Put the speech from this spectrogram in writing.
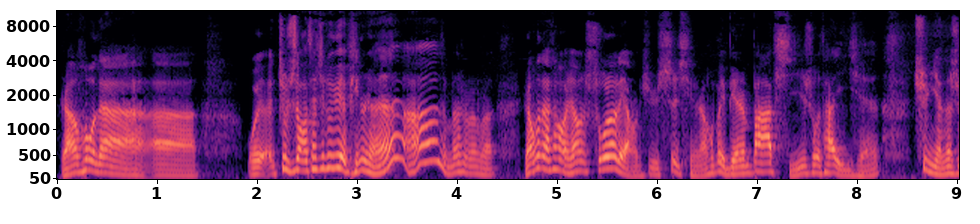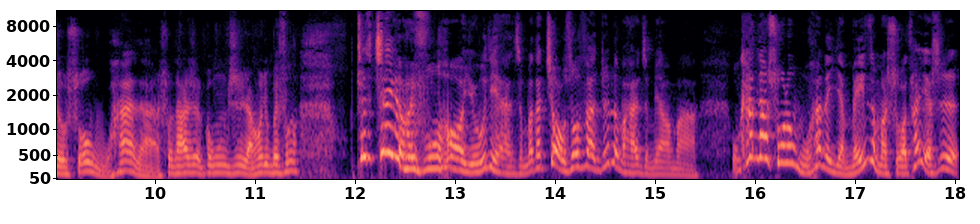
然后呢，呃，我就知道他是个乐评人啊，怎么什么什么。然后呢，他好像说了两句事情，然后被别人扒皮，说他以前去年的时候说武汉呢，说他是公知，然后就被封。觉得这个被封号有点怎么？他教唆犯罪了吗？还是怎么样嘛？我看他说了武汉的也没怎么说，他也是。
